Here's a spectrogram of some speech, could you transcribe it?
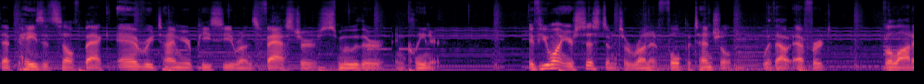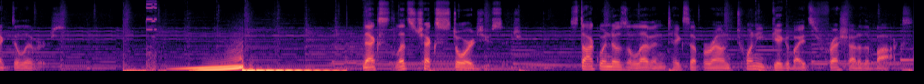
that pays itself back every time your PC runs faster, smoother, and cleaner. If you want your system to run at full potential without effort, Velotic delivers. Next, let's check storage usage. Stock Windows 11 takes up around 20 gigabytes fresh out of the box,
